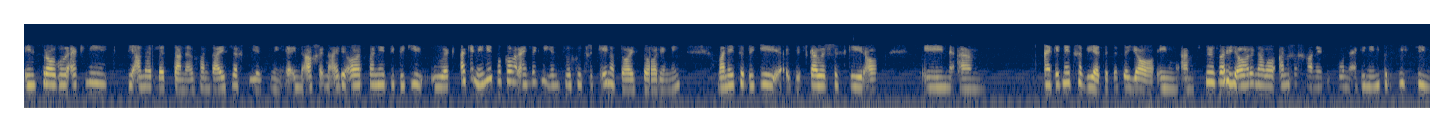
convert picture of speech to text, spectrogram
en vra wil ek nie die ander lid dan nou van duiselig wees nie? En ag en uit die aard van net die bietjie hoe ek ek en nie mekaar eintlik nie eens so goed geken op daai stadium nie maar net so bietjie eh, skouers geskuur af. En ehm um, ek het net geweet dit is 'n ja en ehm um, soos wat die jare nou al aangegaan het, kon ek nie, nie presies sien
